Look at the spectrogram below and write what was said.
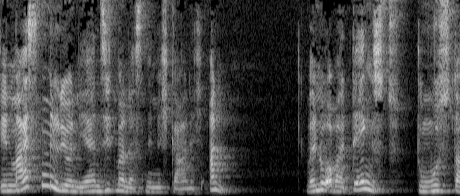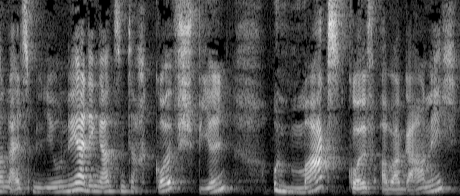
Den meisten Millionären sieht man das nämlich gar nicht an. Wenn du aber denkst, du musst dann als Millionär den ganzen Tag Golf spielen und magst Golf aber gar nicht,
